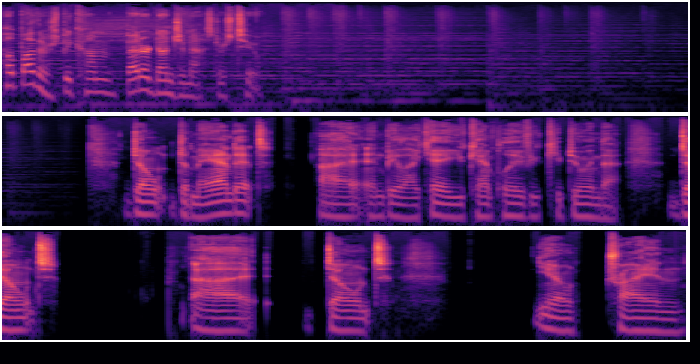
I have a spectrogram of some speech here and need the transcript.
help others become better dungeon masters too. Don't demand it uh, and be like, "Hey, you can't play if you keep doing that." Don't, uh, don't, you know, try and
